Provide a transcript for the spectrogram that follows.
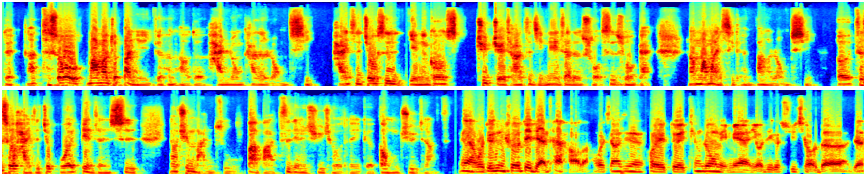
对，那这时候妈妈就扮演一个很好的涵容他的容器，孩子就是也能够去觉察自己内在的所思所感，然后妈妈也是一个很棒的容器。而这时候，孩子就不会变成是要去满足爸爸自恋需求的一个工具，这样子。哎呀，我觉得你说的这点太好了，我相信会对听众里面有这个需求的人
